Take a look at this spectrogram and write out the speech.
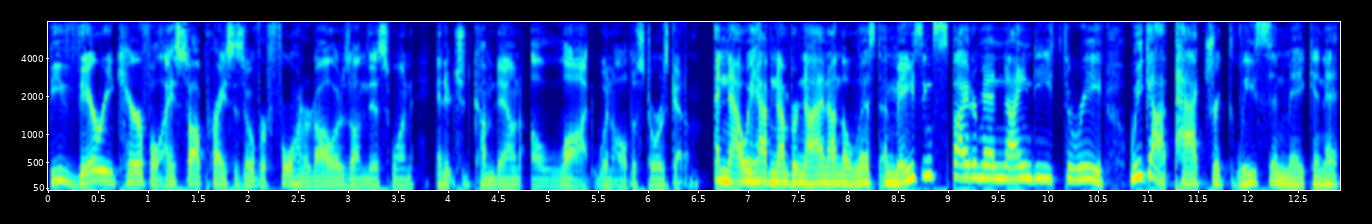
be very careful. I saw prices over $400 on this one, and it should come down a lot when all the stores get them. And now we have number nine on the list Amazing Spider Man 93 three, we got Patrick Gleason making it.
